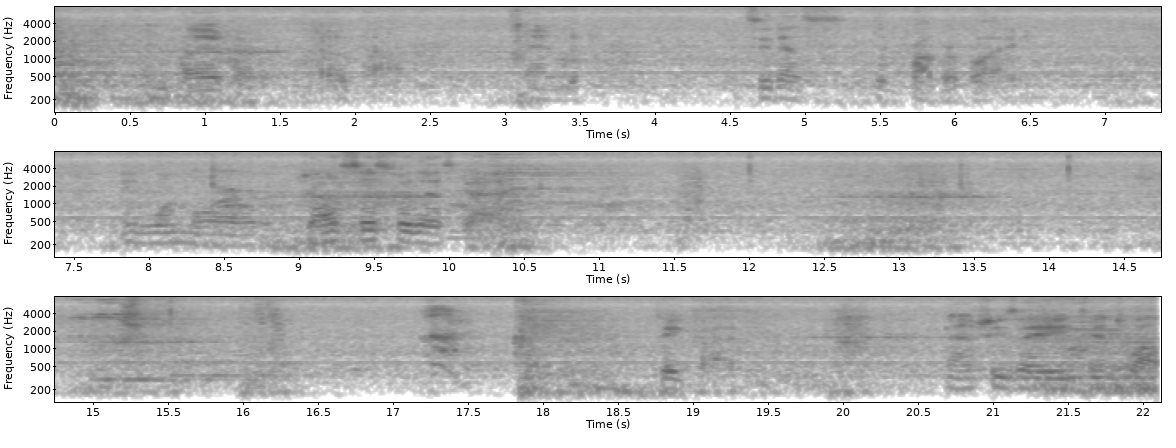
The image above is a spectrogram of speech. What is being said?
And play a card. A. And see that's the proper play. Need one more justice for this guy. Take five. Now she's a 10 12.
